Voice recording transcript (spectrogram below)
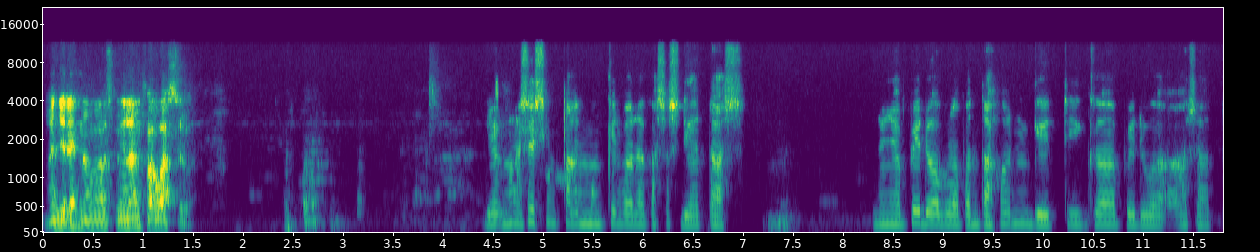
Lanjut deh, nomor 9 Fawas. coba. Diagnosis yang paling mungkin pada kasus di atas. Nyonya P 28 tahun, G3 P2A1,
